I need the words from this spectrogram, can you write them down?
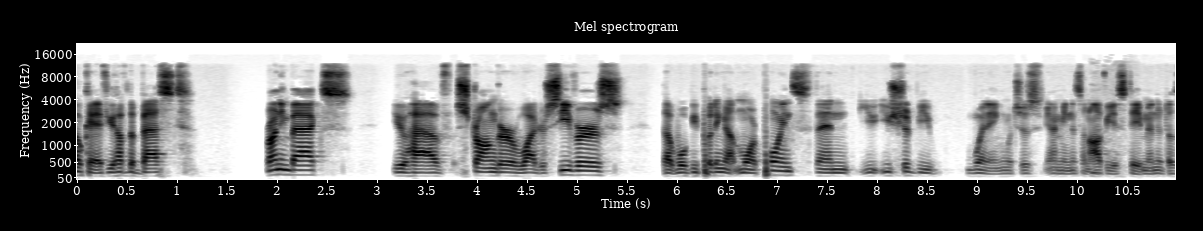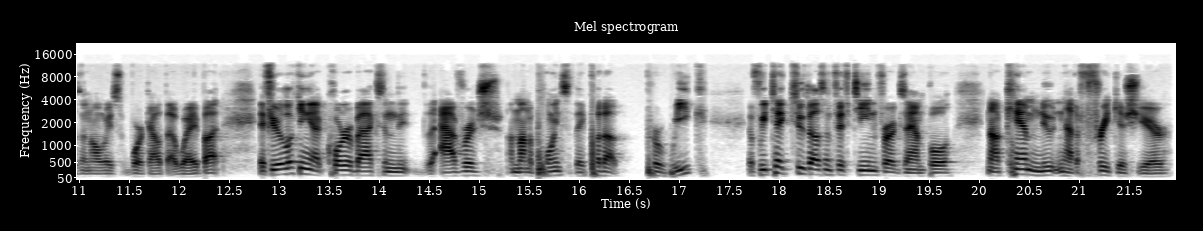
okay, if you have the best running backs, you have stronger wide receivers that will be putting up more points, then you, you should be winning, which is, I mean, it's an hmm. obvious statement. It doesn't always work out that way. But if you're looking at quarterbacks and the, the average amount of points that they put up per week, if we take 2015, for example, now Cam Newton had a freakish year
